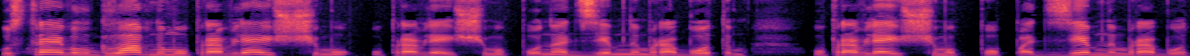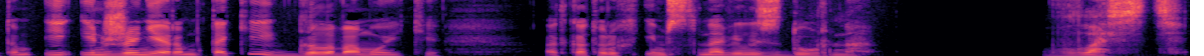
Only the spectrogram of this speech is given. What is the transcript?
устраивал главному управляющему, управляющему по надземным работам, управляющему по подземным работам и инженерам такие головомойки, от которых им становилось дурно. Власть.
